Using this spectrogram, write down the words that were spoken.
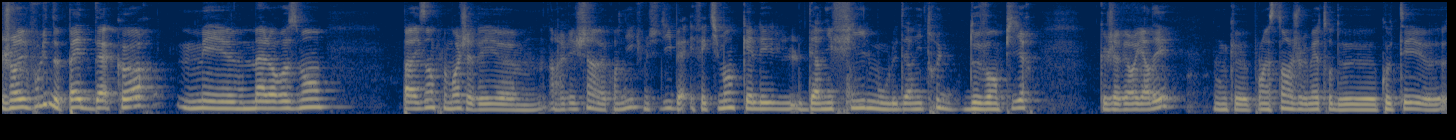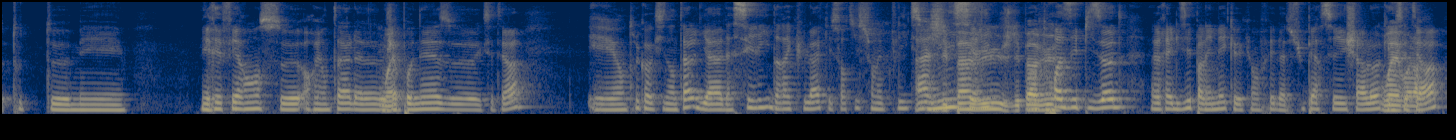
j'aurais voulu ne pas être d'accord, mais euh, malheureusement, par exemple, moi j'avais, euh, en réfléchissant à la chronique, je me suis dit, bah, effectivement, quel est le dernier film ou le dernier truc de vampire que j'avais regardé? Donc euh, pour l'instant, je vais mettre de côté euh, toutes euh, mes, mes références euh, orientales, euh, Ouais. japonaises, euh, etc. Et un truc occidental, il y a la série Dracula qui est sortie sur Netflix. Ah, je l'ai pas vu, je l'ai pas vu. trois épisodes réalisés par les mecs qui ont fait la super série Sherlock, Ouais, etc. voilà.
